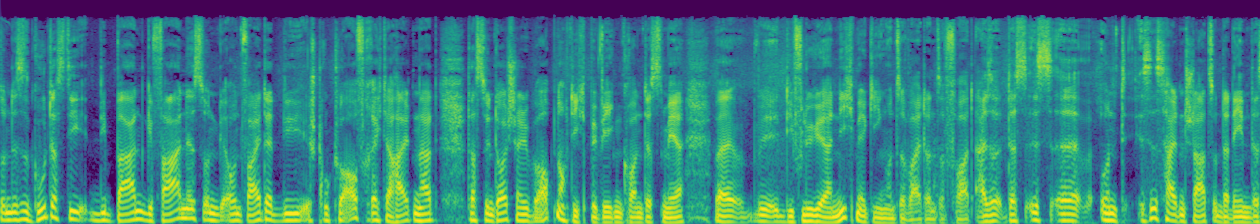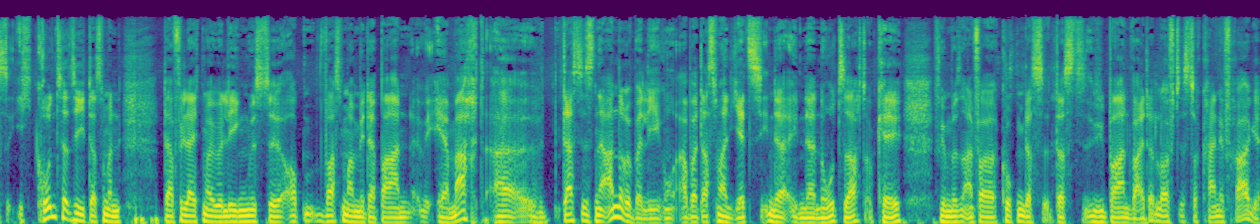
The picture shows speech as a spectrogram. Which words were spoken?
und es ist gut, dass die, die Bahn gefahren ist und, und weiter die Struktur aufrechterhalten hat, dass du in Deutschland überhaupt noch nicht bewegen konntest mehr, weil die Flüge ja nicht mehr gingen und so weiter und so fort. Also das ist, äh, und es ist halt ein Staatsunternehmen, dass ich grundsätzlich, dass man da vielleicht mal überlegen müsste, ob was man mit der Bahn eher macht, äh, das ist eine andere Überlegung. Aber dass man jetzt in der, in der Not sagt, okay, wir müssen einfach gucken, dass, dass die Bahn weiterläuft, ist doch keine Frage.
